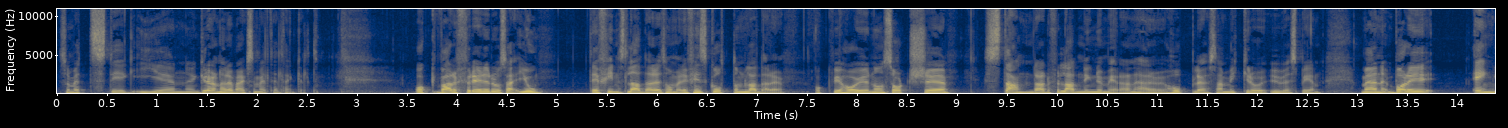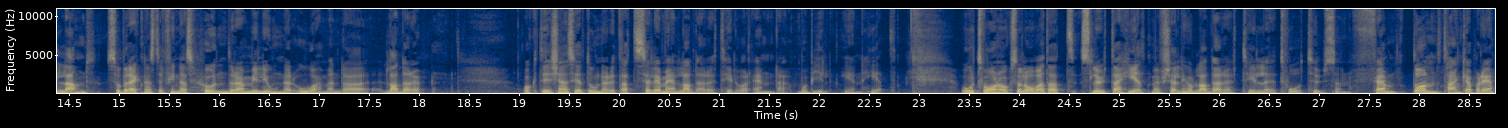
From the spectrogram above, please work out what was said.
Som ett steg i en grönare verksamhet helt enkelt. Och varför är det då så här? Jo, det finns laddare Tommy. Det finns gott om laddare. Och vi har ju någon sorts eh, standard för laddning numera, den här hopplösa mikro-USB. Men bara i England så beräknas det finnas 100 miljoner oanvända laddare. Och det känns helt onödigt att sälja med en laddare till varenda mobilenhet. O2 har också lovat att sluta helt med försäljning av laddare till 2015. Tankar på det?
